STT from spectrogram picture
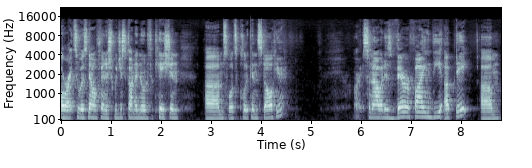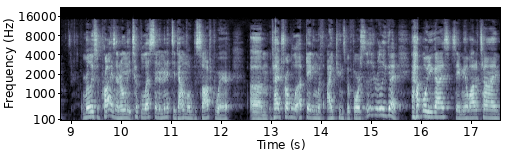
Alright, so it's now finished. We just got a notification. Um, so let's click install here. Alright, so now it is verifying the update. Um, I'm really surprised that it only took less than a minute to download the software. Um, I've had trouble updating with iTunes before, so this is really good. Apple, you guys, saved me a lot of time.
